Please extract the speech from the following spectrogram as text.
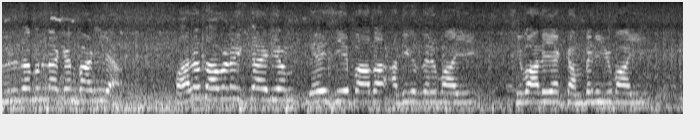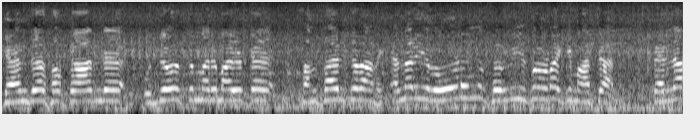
ദുരിതമുണ്ടാക്കാൻ പാടില്ല. പലതവണ ഇക്കാര്യം ദേശീയപാത അധികൃതരുമായി ശിവാലയ കമ്പനിയുമായി കേന്ദ്ര സർക്കാരിന്റെ ഉദ്യോഗസ്ഥന്മാരുമായൊക്കെ സംസാരിച്ചതാണ്. എന്നാൽ ഈ റോഡൊന്ന് സർവീസ് റോഡാക്കി മാറ്റാൻ എല്ലാ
